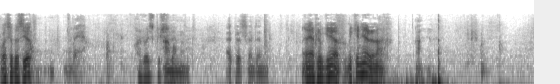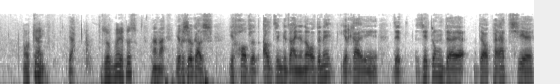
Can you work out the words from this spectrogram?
Was ist passiert? Ein Moment. Etwas mit dem, Ja, ich hab gehört. Wir können hören nach. ah, Okay. ja. Sag mir etwas. Nein, nein, ich sag als, ich hoffe, dass alle Dinge sind in Ordnung. Ich gehe, sie tun der, der Operation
